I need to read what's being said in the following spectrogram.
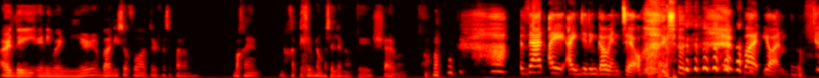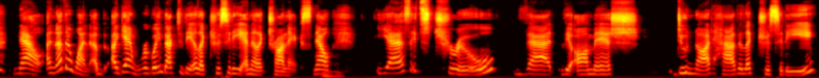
are they anywhere near bodies of water? Kasi parang baka nakatikim na ba sila ng fish? I don't know. That I I didn't go into. but yon. Now, another one. Again, we're going back to the electricity and electronics. Now, Mhm. yes, it's true that the Amish do not have electricity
